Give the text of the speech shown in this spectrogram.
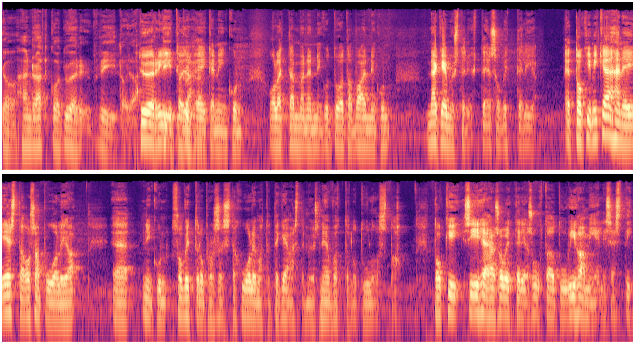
Joo, hän ratkoo työriitoja. Työriitoja, Kyllä. eikä niin kuin ole tämmöinen niin kuin tuota vain niin kuin näkemysten yhteensovittelija. Et toki mikään ei estä osapuolia niin kuin sovitteluprosessista huolimatta tekemästä myös neuvottelutulosta. Toki siihenhän sovittelija suhtautuu vihamielisesti,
